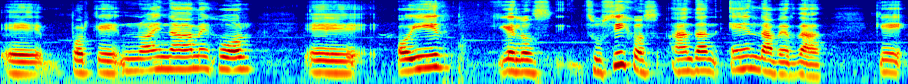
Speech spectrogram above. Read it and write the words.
eh, porque no hay nada mejor eh, oír que los, sus hijos andan en la verdad, que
